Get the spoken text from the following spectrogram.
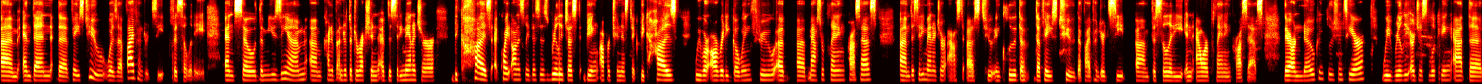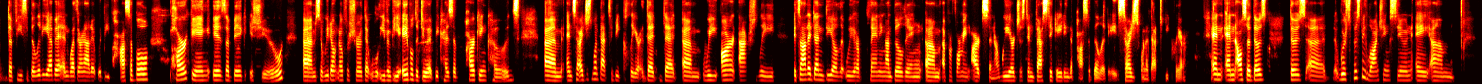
Um, and then the phase two was a 500 seat facility. And so the museum, um, kind of under the direction of the city manager, because quite honestly, this is really just being opportunistic because we were already going through a, a master planning process um, the city manager asked us to include the, the phase two, the 500 seat um, facility in our planning process. There are no conclusions here. We really are just looking at the, the feasibility of it and whether or not it would be possible. Parking is a big issue. Um, so we don't know for sure that we'll even be able to do it because of parking codes. Um, and so I just want that to be clear that that um, we aren't actually. It's not a done deal that we are planning on building um, a performing arts center. We are just investigating the possibilities. So I just wanted that to be clear. And and also those those uh, we're supposed to be launching soon a um,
